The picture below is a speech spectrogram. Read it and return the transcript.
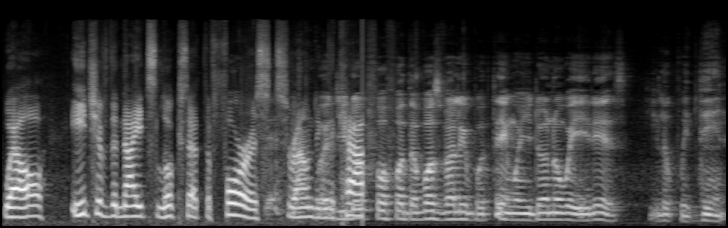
Well each of the knights looks at the forest surrounding the castle for for the most valuable thing when you don't know where it is? You look within.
